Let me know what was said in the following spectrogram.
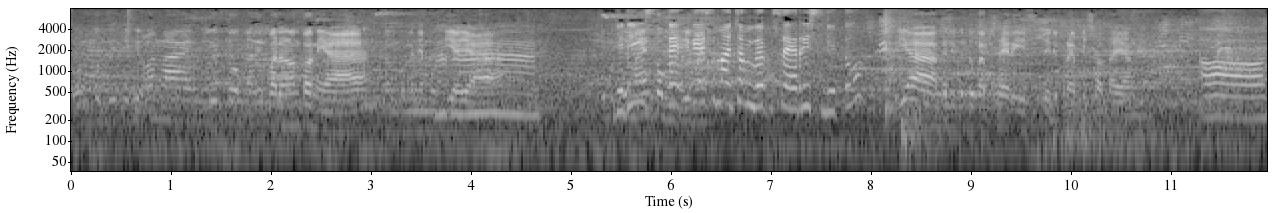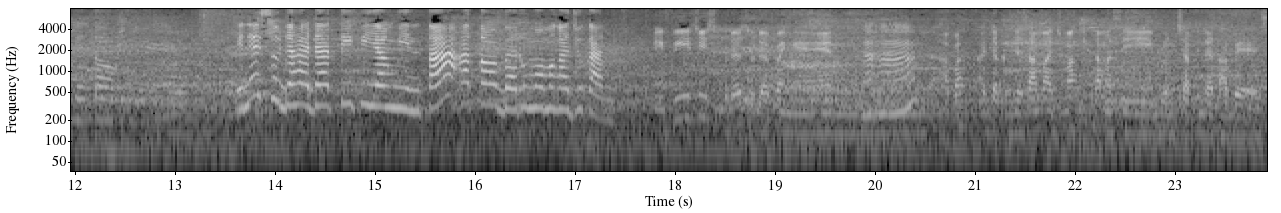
untuk di TV online YouTube nanti pada nonton ya teman-temannya Mutia ya Hmm. Jadi kayak, kayak semacam web series gitu? Iya, akan dibentuk web series jadi per episode tayangnya Oh gitu. Ini sudah ada TV yang minta atau baru mau mengajukan? TV sih sebenarnya sudah pengen Mm-mm. apa ajak kerjasama cuma kita masih belum siapin database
